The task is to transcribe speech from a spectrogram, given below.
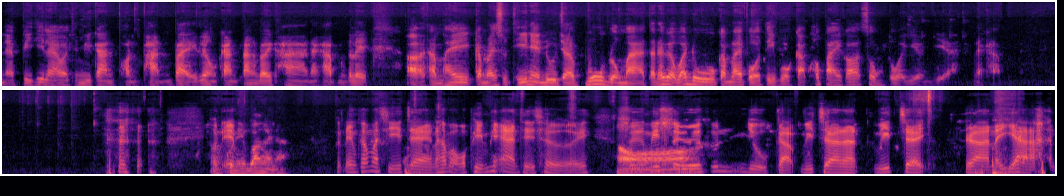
นะปีที่แล้วอาจจะมีการผ่อนผันไปเรื่องของการตั้งด้อยค่านะครับ มันก็เลยทำให้กำไรสุทธิเนี่ยดูจะวูบลงมา แต่ถ้าเกิดว่าดูกำไรปกติบวกกลับเข้าไปก็ทรงตัวเยือนเยียนะครับคุณเอ็มว่าไงนะคุณเอ็มเข้ามาชี้แจงนะครับ บอกว่าพิมพ์ให้อ่านเฉยๆซื้อไม่ซื้อขึ้นอยู่กับวิจารณวิจารณญาณ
